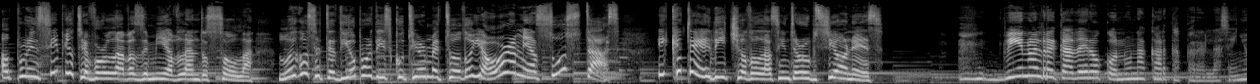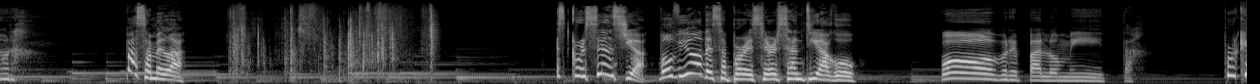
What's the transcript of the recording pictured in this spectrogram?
Al principio te burlabas de mí hablando sola. Luego se te dio por discutirme todo y ahora me asustas. ¿Y qué te he dicho de las interrupciones? Vino el recadero con una carta para la señora. Pásamela. Es Crescencia. Volvió a desaparecer Santiago. Pobre palomita. ¿Por qué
